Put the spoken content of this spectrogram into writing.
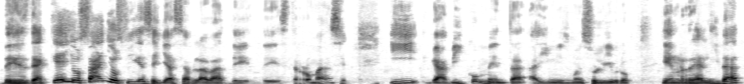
Desde aquellos años, fíjense, ya se hablaba de, este romance. Y Gaby comenta ahí mismo en su libro que en realidad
